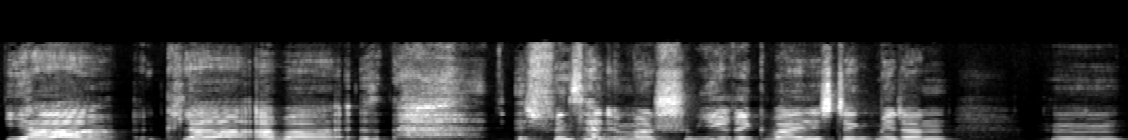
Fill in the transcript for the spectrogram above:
ja, klar, aber ich finde es halt immer schwierig, weil ich denke mir dann, hm,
